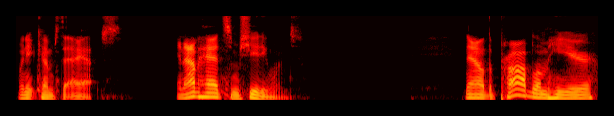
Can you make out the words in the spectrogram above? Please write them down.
when it comes to apps. And I've had some shitty ones. Now, the problem here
